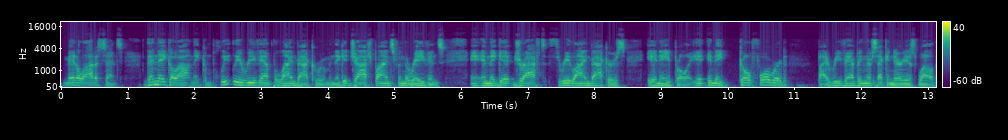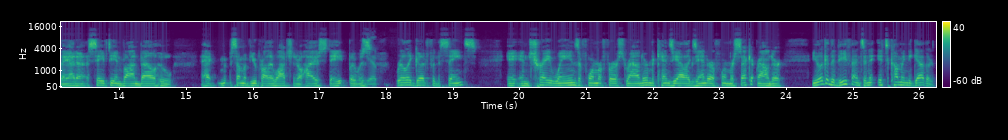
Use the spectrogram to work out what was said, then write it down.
Made a lot of sense. Then they go out and they completely revamp the linebacker room and they get Josh Bynes from the Ravens and, and they get draft three linebackers in April and they go forward by revamping their secondary as well. They had a safety in Vonn Bell who heck, some of you probably watched at Ohio State, but was yep. really good for the Saints. And, and Trae Waynes, a former first rounder, Mackensie Alexander, a former second rounder. You look at the defense and it, it's coming together.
